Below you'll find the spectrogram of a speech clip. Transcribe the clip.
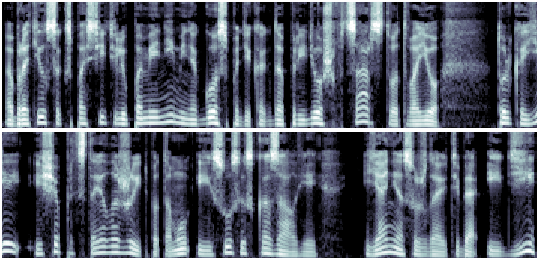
обратился к Спасителю «Помяни меня, Господи, когда придешь в Царство Твое», только ей еще предстояло жить, потому Иисус и сказал ей «Я не осуждаю тебя, иди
